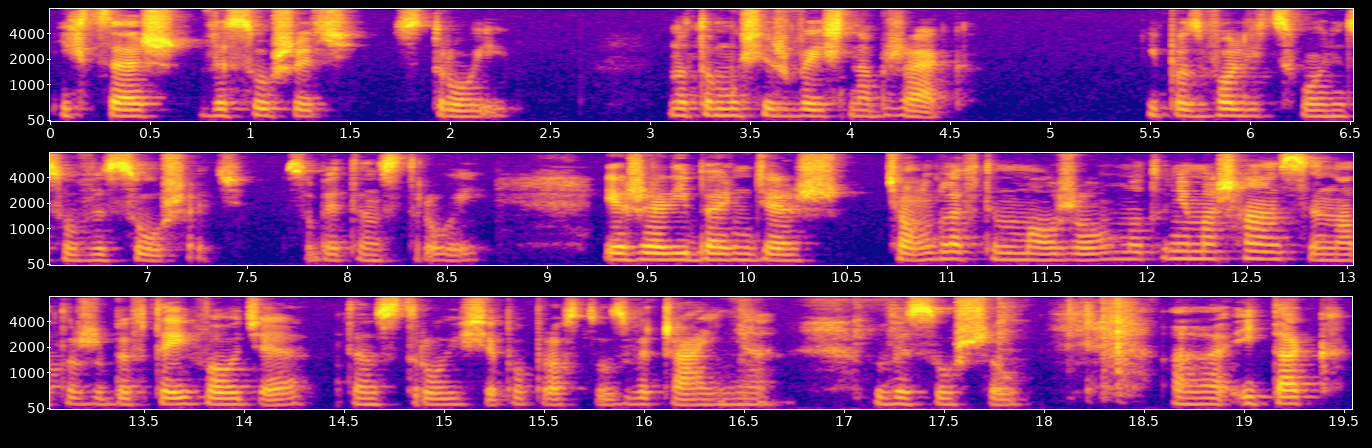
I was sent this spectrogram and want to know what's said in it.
i chcesz wysuszyć strój, no to musisz wyjść na brzeg i pozwolić słońcu wysuszyć sobie ten strój. Jeżeli będziesz ciągle w tym morzu, no to nie ma szansy na to, żeby w tej wodzie ten strój się po prostu zwyczajnie wysuszył. E, I tak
